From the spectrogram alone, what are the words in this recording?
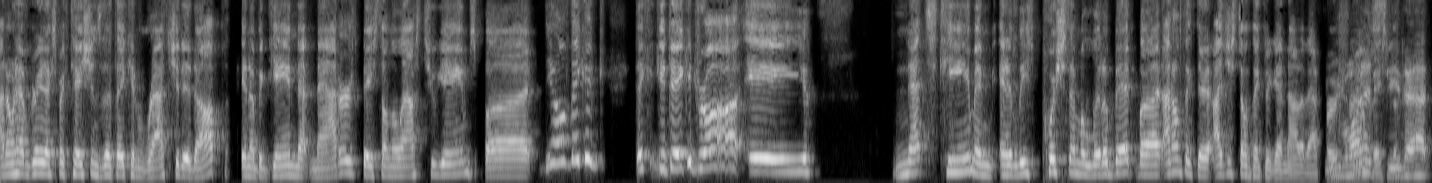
I don't have great expectations that they can ratchet it up in a game that matters based on the last two games, but you know they could they could they could draw a Nets team and, and, at least push them a little bit, but I don't think they're. I just don't think they're getting out of that first. Do we want to see that?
